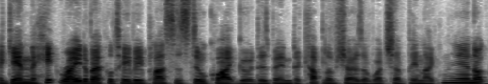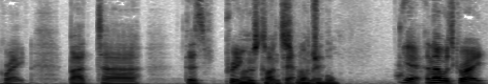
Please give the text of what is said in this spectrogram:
Again, the hit rate of Apple TV Plus is still quite good. There's been a couple of shows I've watched I've been like, yeah, not great, but uh, there's pretty Most good content watchable. Yeah, and that was great.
